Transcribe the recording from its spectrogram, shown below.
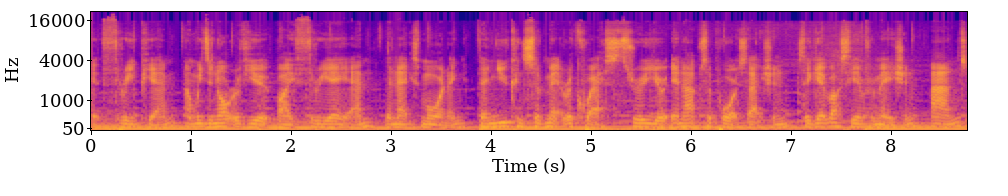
at 3 pm and we do not review it by 3 am the next morning, then you can submit a request through your in app support section to give us the information. And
